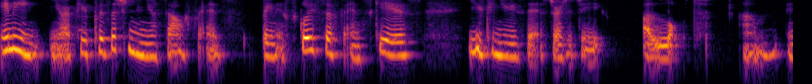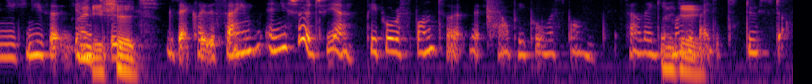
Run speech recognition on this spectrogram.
Any, you know, if you're positioning yourself as being exclusive and scarce, you can use that strategy a lot. Um, and you can use it. You And you should. exactly the same, and you should. Yeah, people respond to it. That's how people respond. That's how they get They do. motivated to do stuff.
